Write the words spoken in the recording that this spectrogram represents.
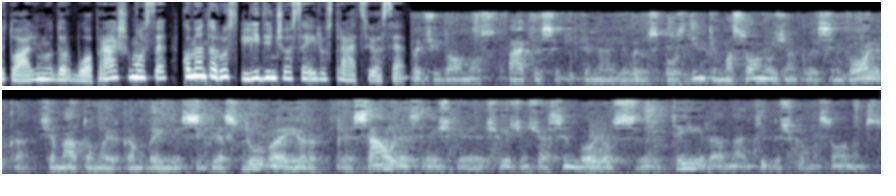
ritualinių darbų aprašymuose, komentarus lydinčiose iliustracijose. Ypač įdomus patys, sakykime, įvairius spausdinti masonų ženklai, simbolika. Čia matoma ir kampainis klėstuvą, ir saulės, reiškia, šviečiančios simbolius. Tai yra, na, tipiška masonams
